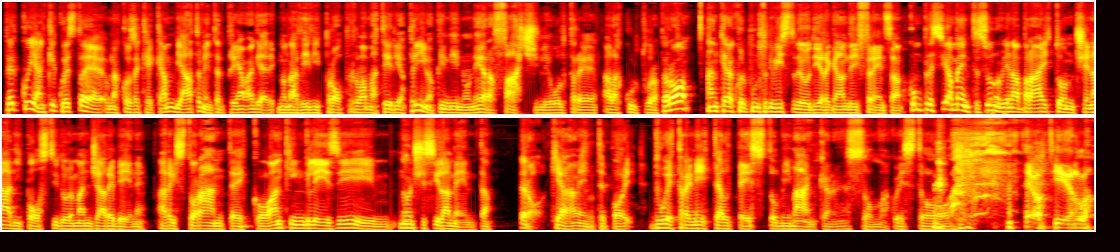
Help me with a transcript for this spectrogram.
Per cui anche questa è una cosa che è cambiata, mentre prima magari non avevi proprio la materia prima, quindi non era facile oltre alla cultura. Però anche da quel punto di vista devo dire grande differenza. Complessivamente se uno viene a Brighton ce n'ha di posti dove mangiare bene, al ristorante, ecco, anche inglesi non ci si lamenta. Però chiaramente poi due trenette al pesto mi mancano, insomma, questo devo dirlo.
